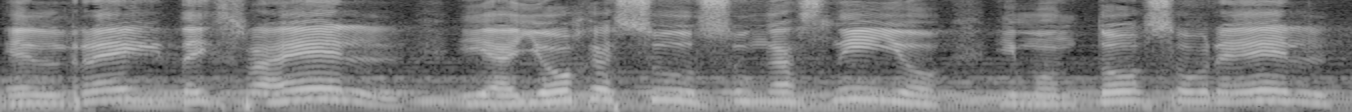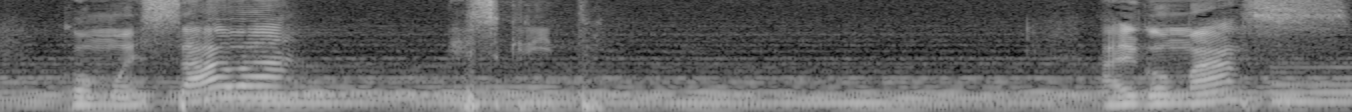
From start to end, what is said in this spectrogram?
el Rey de Israel. Y halló Jesús un asnillo y montó sobre él como estaba escrito. Algo más.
